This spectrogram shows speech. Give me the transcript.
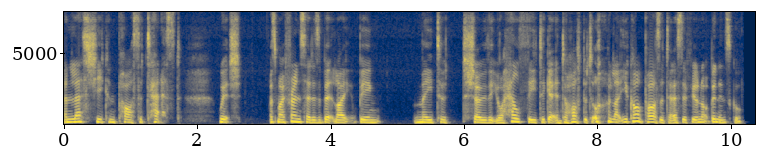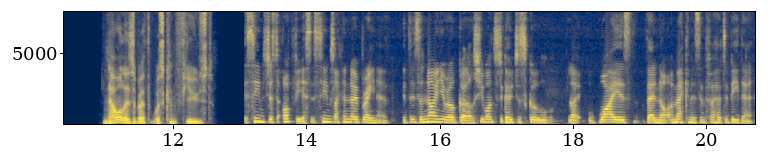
unless she can pass a test, which, as my friend said, is a bit like being made to show that you're healthy to get into hospital. like you can't pass a test if you've not been in school. Now Elizabeth was confused. It seems just obvious. It seems like a no brainer. There's a nine year old girl, she wants to go to school. Like, why is there not a mechanism for her to be there?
